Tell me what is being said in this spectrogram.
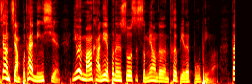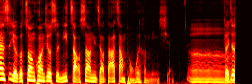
这样讲不太明显，因为玛卡你也不能说是什么样的很特别的补品了。但是有个状况就是，你早上你只要搭帐篷会很明显。嗯，对，就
